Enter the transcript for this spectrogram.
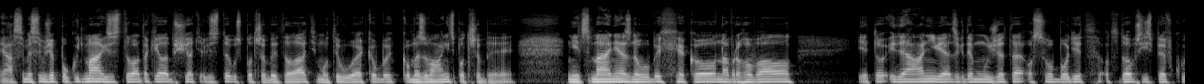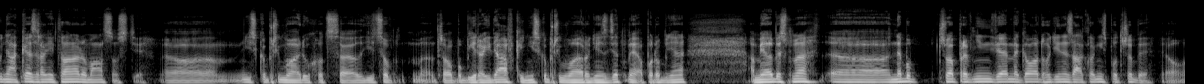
Já si myslím, že pokud má existovat, tak je lepší, ať existuje u spotřebitele, ať motivuje k omezování spotřeby. Nicméně znovu bych jako navrhoval je to ideální věc, kde můžete osvobodit od toho příspěvku nějaké zranitelné domácnosti. Nízkopříjmové důchodce, lidi, co třeba pobírají dávky, nízkopříjmové rodiny s dětmi a podobně. A měli bychom, nebo třeba první dvě megawatt hodiny základní spotřeby. Jo.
